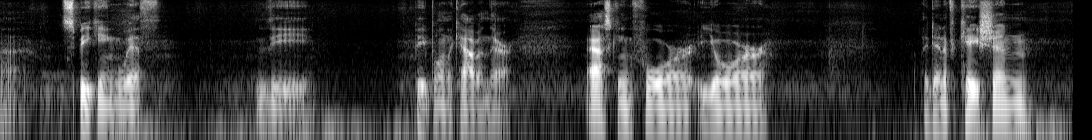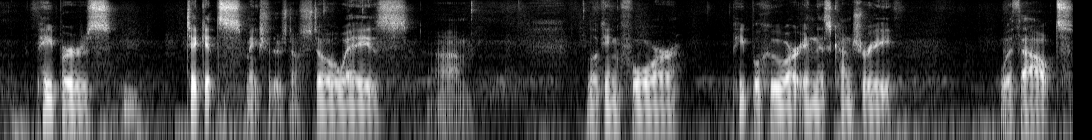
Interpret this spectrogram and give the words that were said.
uh, speaking with the people in the cabin there, asking for your identification, papers, tickets, make sure there's no stowaways, um, looking for people who are in this country without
